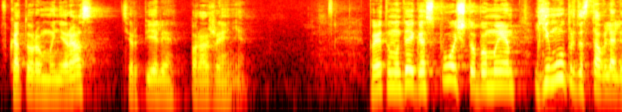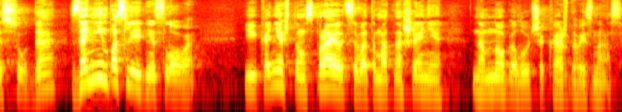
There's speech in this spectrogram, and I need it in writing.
в котором мы не раз терпели поражение. Поэтому дай Господь, чтобы мы Ему предоставляли суд, да? за Ним последнее слово. И, конечно, Он справится в этом отношении намного лучше каждого из нас.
